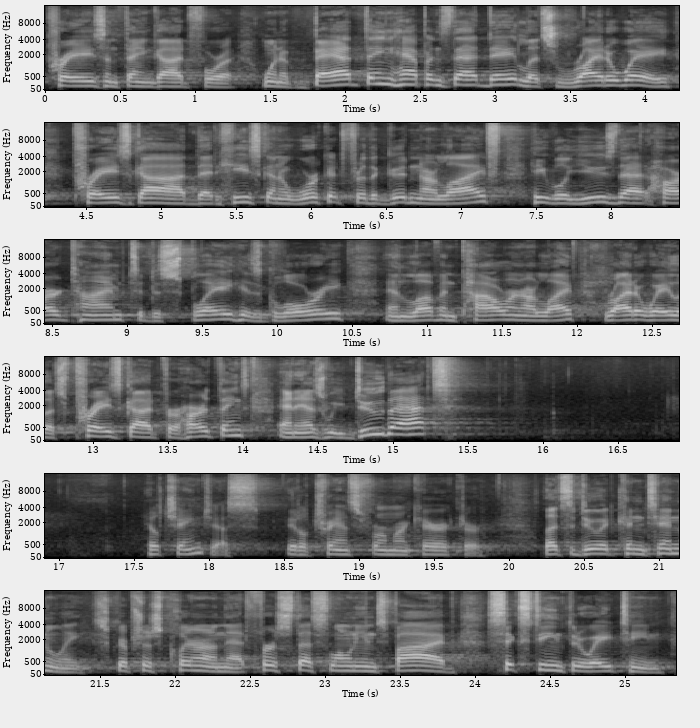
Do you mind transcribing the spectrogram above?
praise and thank God for it. When a bad thing happens that day, let's right away praise God that He's going to work it for the good in our life. He will use that hard time to display His glory and love and power in our life. Right away, let's praise God for hard things. And as we do that, He'll change us. It'll transform our character. Let's do it continually. Scripture's clear on that. 1 Thessalonians 5 16 through 18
